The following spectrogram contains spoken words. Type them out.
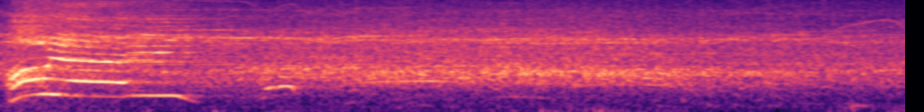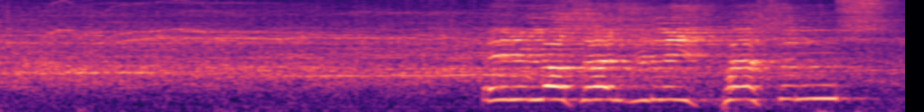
Oh, Los Angeles persons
